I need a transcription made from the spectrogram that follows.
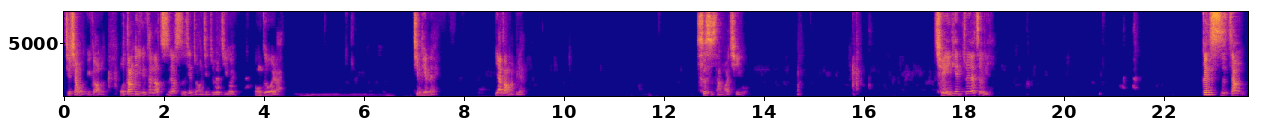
就像我预告的，我当天就可以看到，只要实现转换前最后机会，我问各位来。今天呢，压到哪边？四十三块七五。前一天追在这里，跟十张，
